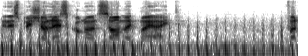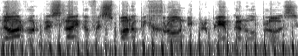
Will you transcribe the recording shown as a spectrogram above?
en 'n spesialis kom dan saam met my uit. Van daar word besluit of 'n span op die grond die probleem kan oplos.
